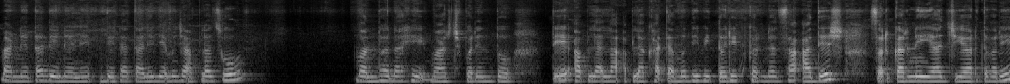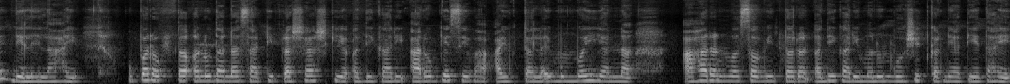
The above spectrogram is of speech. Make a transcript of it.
मान्यता देण्याले देण्यात आलेली आहे. म्हणजे आपला जो मानधन आहे मार्चपर्यंत ते आपल्याला आपल्या खात्यामध्ये वितरित करण्याचा आदेश सरकारने या जी आरद्वारे दिलेला आहे. उपरोक्त अनुदानासाठी प्रशासकीय अधिकारी आरोग्य सेवा आयुक्तालय मुंबई यांना आहारण व संवितरण अधिकारी म्हणून घोषित करण्यात येत आहे.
